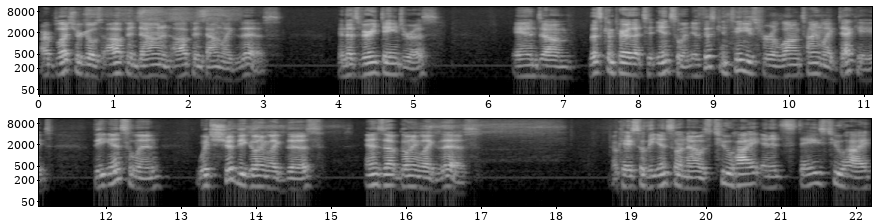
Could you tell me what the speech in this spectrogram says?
our blood sugar goes up and down and up and down like this, and that's very dangerous. And um, let's compare that to insulin. If this continues for a long time, like decades, the insulin, which should be going like this, ends up going like this. Okay, so the insulin now is too high and it stays too high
